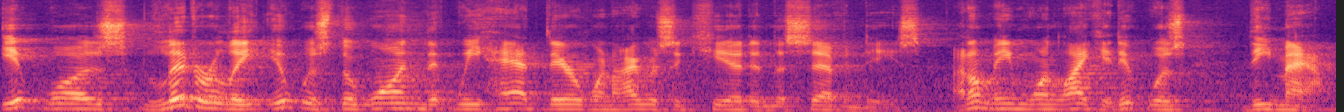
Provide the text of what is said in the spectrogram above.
it was literally it was the one that we had there when i was a kid in the 70s i don't mean one like it it was the map.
